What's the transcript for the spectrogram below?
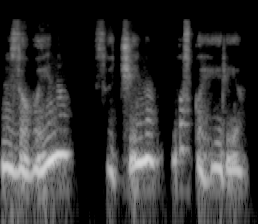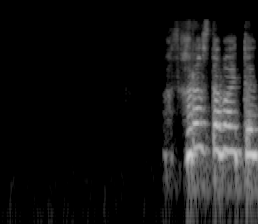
Низовина, Височина, Плоскогір'я. А зараз давайте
